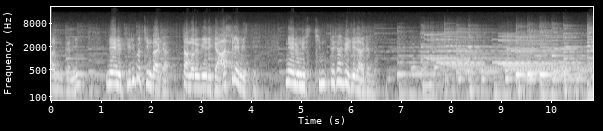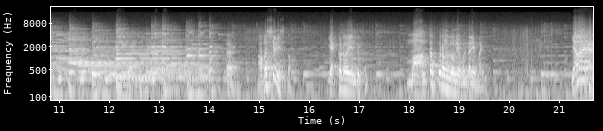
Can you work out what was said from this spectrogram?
అందుకని నేను తిరిగి వచ్చిందాక తమరు వీరికి ఆశ్రయం ఇస్తే నేను నిశ్చింతగా వెళ్ళి రాగలను. అవశ్యం ఇస్తాం ఎక్కడో ఎందుకు? మా అంతఃపురంలోనే ఉండనివ్వండి. ఎవరక్కడ?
